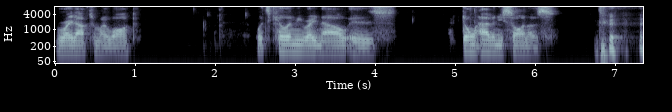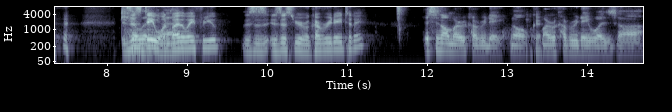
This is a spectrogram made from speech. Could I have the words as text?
right after my walk. What's killing me right now is I don't have any saunas. is this day one, by the way, for you? This is is this your recovery day today? This is not my recovery day. No, Okay. my recovery day was uh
